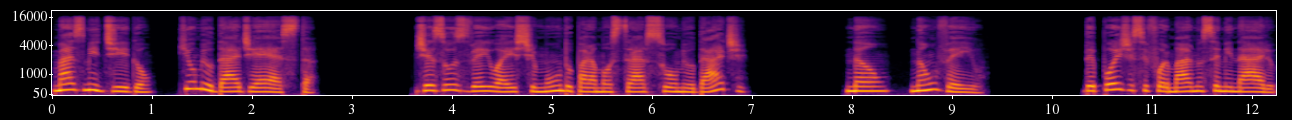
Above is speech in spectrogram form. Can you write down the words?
Mas me digam, que humildade é esta? Jesus veio a este mundo para mostrar sua humildade? Não, não veio. Depois de se formar no seminário,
